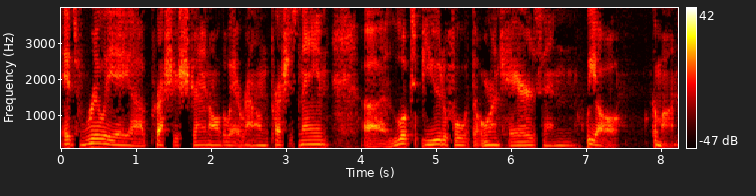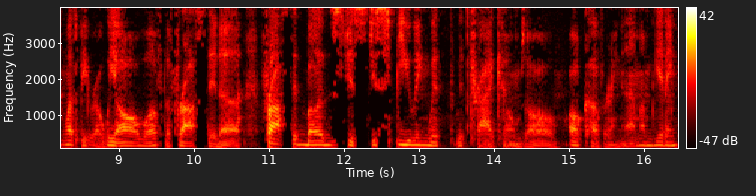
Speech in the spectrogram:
it's really a uh, precious strain all the way around. Precious name. Uh, looks beautiful with the orange hairs, and we all come on, let's be real. We all love the frosted, uh, frosted buds just just spewing with with trichomes all all covering them. I'm getting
